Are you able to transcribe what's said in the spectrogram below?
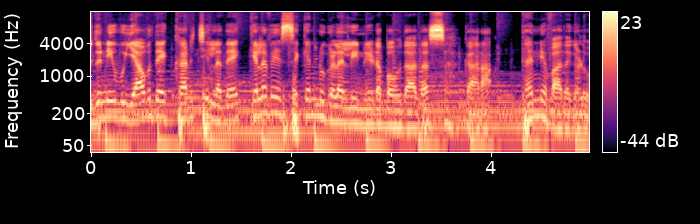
ಇದು ನೀವು ಯಾವುದೇ ಖರ್ಚಿಲ್ಲದೆ ಕೆಲವೇ ಸೆಕೆಂಡುಗಳಲ್ಲಿ ನೀಡಬಹುದಾದ ಸಹಕಾರ. ಧನ್ಯವಾದಗಳು.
